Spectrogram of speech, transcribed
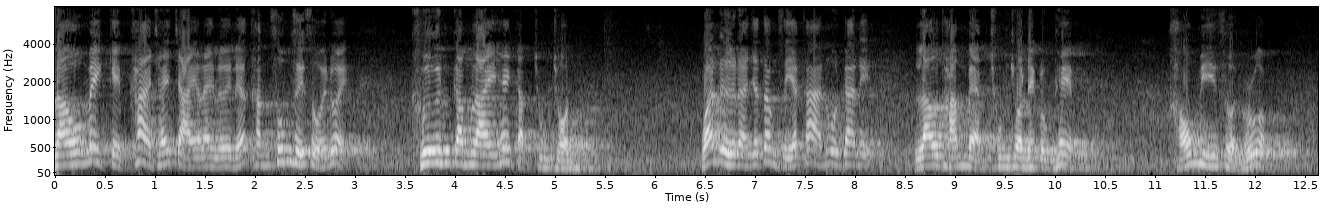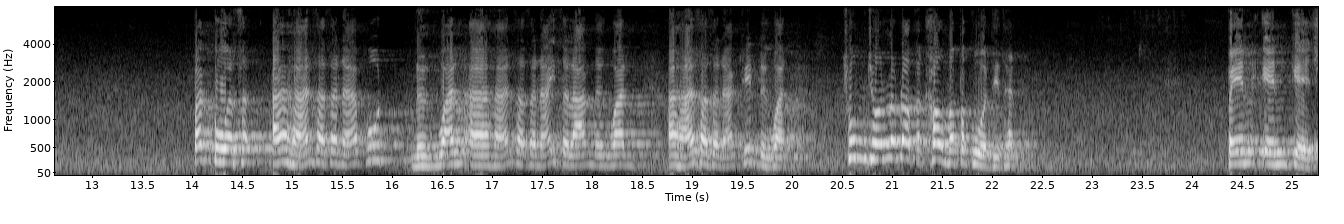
เราไม่เก็บค่าใช้จ่ายอะไรเลยแล้วทำซุ้มสวยๆด้วย คืนกำไรให้กับชุมชน วัดอื่นอาจจะต้องเสียค่านู่นค่านี่เราทำแบบชุมชนในกรุงเทพเขามีส่วนร่วมประกวดอาหารศาสนาพุทธหนึ่งวัน อาหารศาสนาอิสลามหนึ่งวัน อาหารศาสนาคริสต์หนึ่งวัน ชุมชนรอบๆก็เข้ามาประกวดทีท่าน เป็น engage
